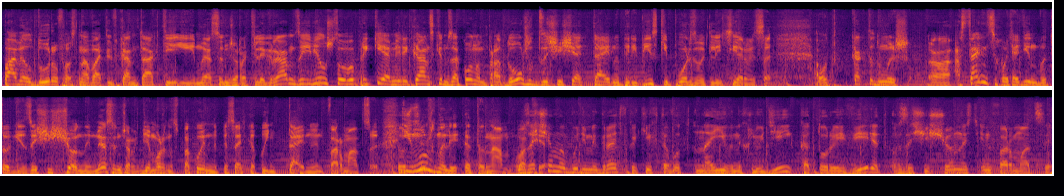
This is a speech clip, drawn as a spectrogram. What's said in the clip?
Павел Дуров, основатель ВКонтакте и мессенджера Telegram, заявил, что вопреки американским законам продолжит защищать тайну переписки пользователей сервиса. А вот как ты думаешь, э, останется хоть один в итоге защищенный мессенджер, где можно спокойно написать какую-нибудь тайную информацию? Слушайте, и нужно ли это нам Ну вообще? зачем мы будем играть в каких-то вот наивных людей, которые верят в защищенность информации?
